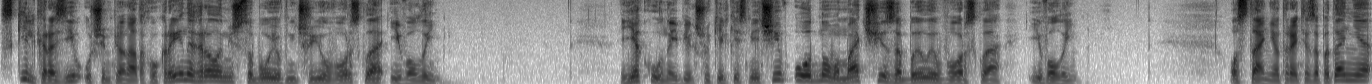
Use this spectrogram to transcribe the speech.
Скільки разів у чемпіонатах України грали між собою в нічию Ворскла і Волинь? Яку найбільшу кількість м'ячів у одному матчі забили Ворскла і Волинь? Останнє третє запитання:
